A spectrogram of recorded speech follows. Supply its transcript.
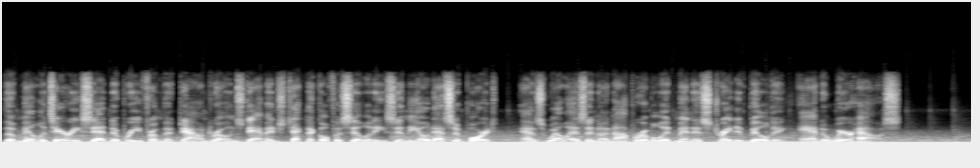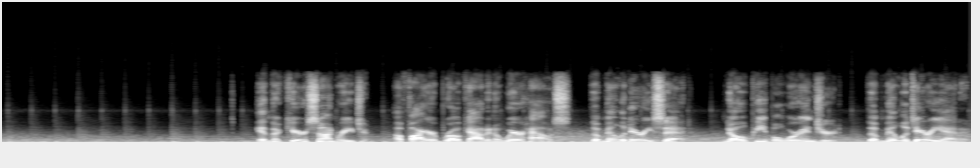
the military said debris from the downed drones damaged technical facilities in the Odessa port, as well as an inoperable administrative building and a warehouse. In the Kherson region, a fire broke out in a warehouse, the military said. No people were injured, the military added.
